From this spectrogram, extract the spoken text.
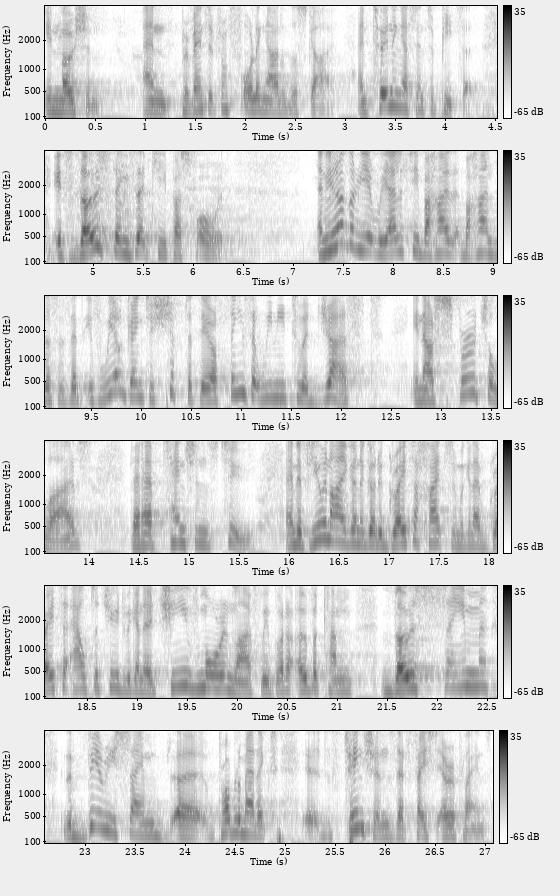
in motion and prevent it from falling out of the sky and turning us into pizza. It's those things that keep us forward. And you know, the reality behind, behind this is that if we are going to shift it, there are things that we need to adjust in our spiritual lives that have tensions too. And if you and I are going to go to greater heights and we're going to have greater altitude, we're going to achieve more in life, we've got to overcome those same, the very same uh, problematic uh, tensions that face airplanes.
